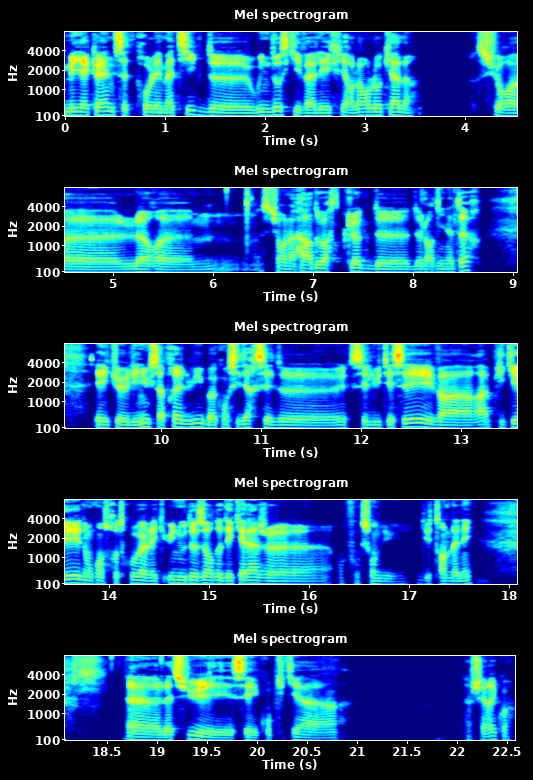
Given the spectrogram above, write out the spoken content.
Mais il y a quand même cette problématique de Windows qui va aller écrire leur local sur euh, leur euh, sur la hardware clock de, l'ordinateur et que Linux après lui bah, considère que c'est de c'est l'UTC et va appliquer donc on se retrouve avec une ou deux heures de décalage euh, en fonction du, du temps de l'année là-dessus et c'est compliqué à, à gérer quoi.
